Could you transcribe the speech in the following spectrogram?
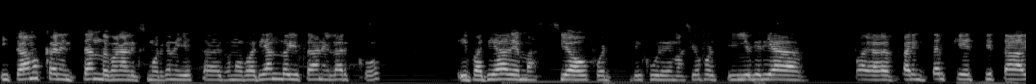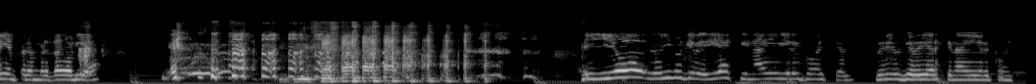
y estábamos calentando con Alex Morgan y yo estaba como pateando y estaba en el arco y pateaba demasiado fuerte, te juro, demasiado fuerte. Y yo quería aparentar que estaba bien, pero en verdad dolía. y yo lo único que veía es que nadie viera el comercial. Lo único que veía es que nadie viera el comercial.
